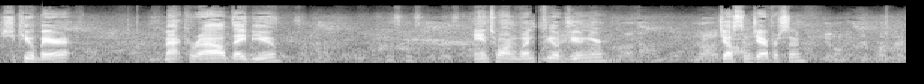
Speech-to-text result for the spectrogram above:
Shaquille Barrett, Matt Corral debut, Antoine Winfield Jr., Justin. Jefferson, Get on your program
